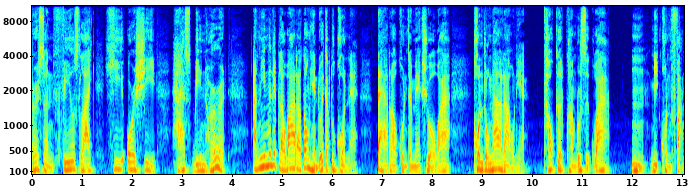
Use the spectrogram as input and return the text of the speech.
person feels like he or she has been heard. อันนี้ไม่ได้แปลว่าเราต้องเห็นด้วยกับทุกคนนะ แต่เราควรจะ make sure ว่า คนตรงหน้าเราเนี่ยเขาเกิดความรู้สึกว่า อืม มีคนฟัง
